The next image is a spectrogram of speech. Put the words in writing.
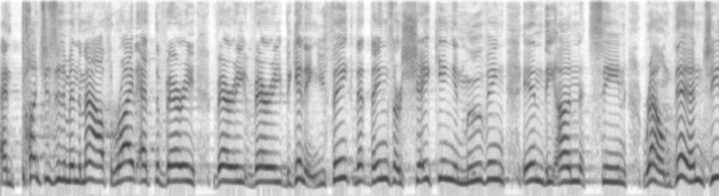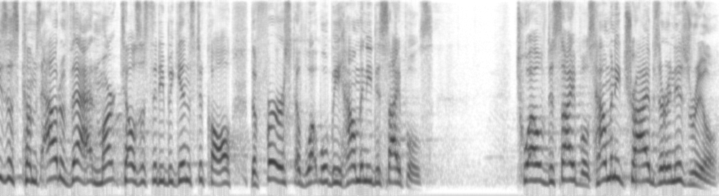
and punches him in the mouth right at the very, very, very beginning. You think that things are shaking and moving in the unseen realm. Then Jesus comes out of that, and Mark tells us that he begins to call the first of what will be how many disciples? 12 disciples. How many tribes are in Israel?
